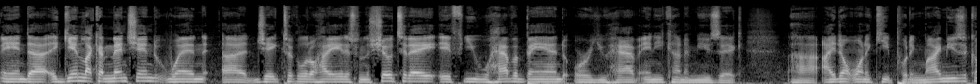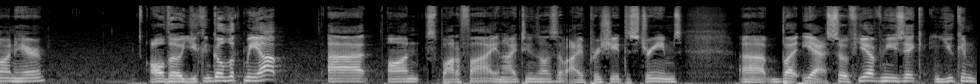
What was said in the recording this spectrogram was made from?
And uh, again, like I mentioned when uh, Jake took a little hiatus from the show today, if you have a band or you have any kind of music, uh, I don't want to keep putting my music on here. Although you can go look me up uh, on Spotify and iTunes and all stuff. I appreciate the streams. Uh, but yeah, so if you have music, you can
